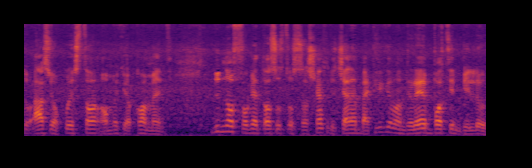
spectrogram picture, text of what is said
to ask your question or make your comment. Do not forget also to subscribe to the channel by clicking on the red button below.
